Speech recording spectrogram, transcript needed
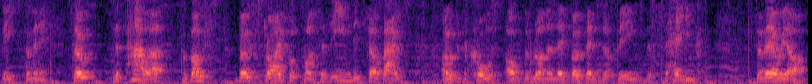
beats per minute. So the power for both both Stryd foot pods has evened itself out over the course of the run and they've both ended up being the same. So there we are.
